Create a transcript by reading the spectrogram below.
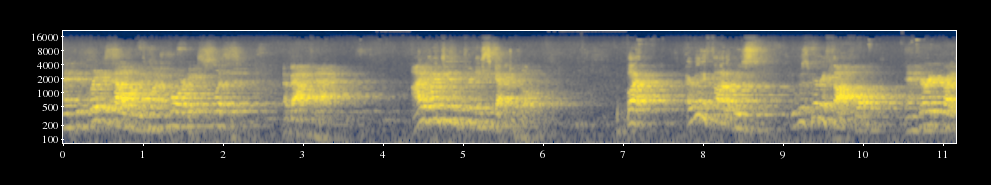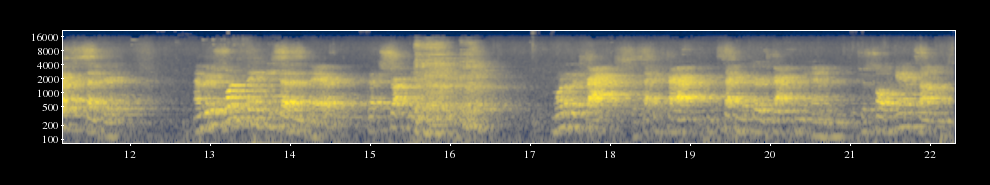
and his latest album is much more explicit about that. I went in pretty skeptical, but I really thought it was, it was very thoughtful and very Christ-centered. And there's one thing he says in there that struck me. One of the tracks, the second track, second and third track from the end, which is called Hands On,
